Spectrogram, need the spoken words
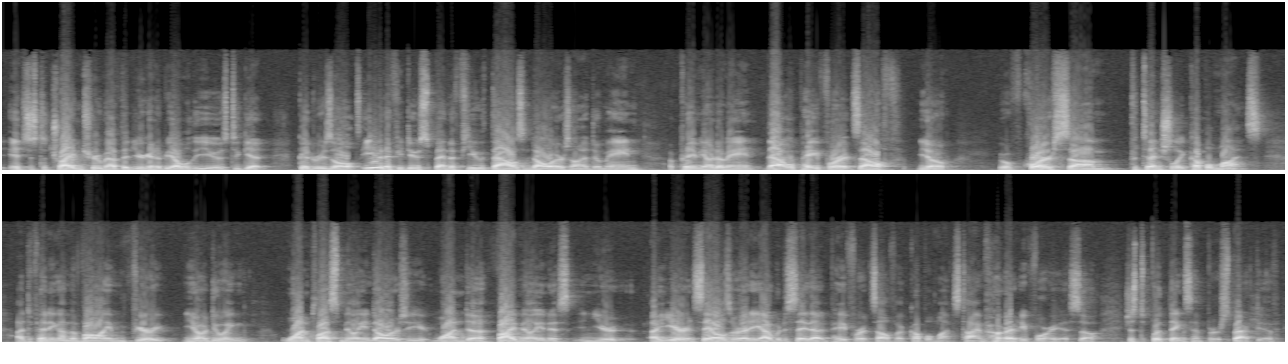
it's just a tried and true method you're going to be able to use to get good results. Even if you do spend a few thousand dollars on a domain, a premium domain, that will pay for itself. You know, of course, um, potentially a couple months, uh, depending on the volume. If you're you know doing one plus million dollars a year, one to five million in year a year in sales already, I would say that would pay for itself a couple months time already for you. So just to put things in perspective,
